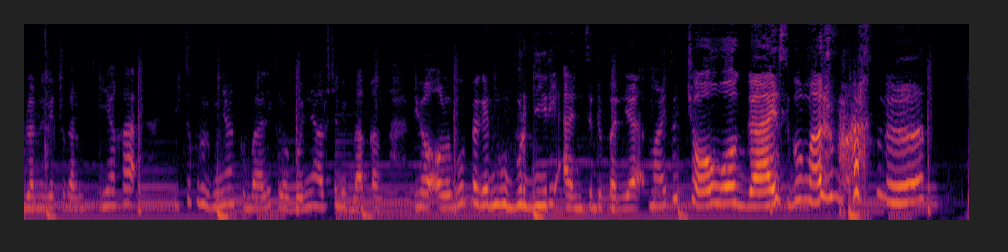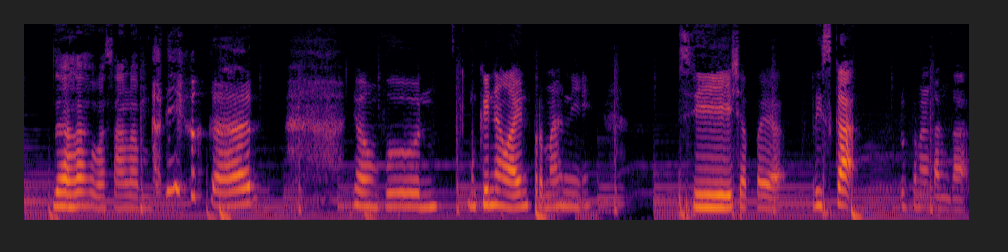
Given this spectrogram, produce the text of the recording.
bilang gitu kan iya kak itu kerudungnya kebalik logonya harusnya di belakang. Ya allah gue pengen ngubur diri anjir depan ya malah itu cowok guys. Gue malu banget. Dah wassalam. ya kan? Ya ampun. Mungkin yang lain pernah nih. Si siapa ya? Rizka. Lu pernah kan kak?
